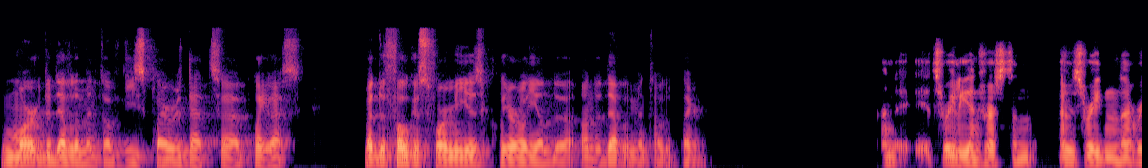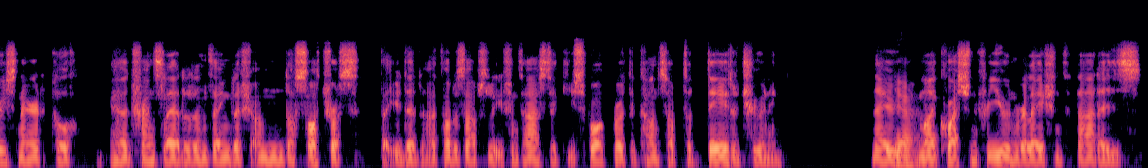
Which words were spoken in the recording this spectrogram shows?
mark the development of these players that uh, play less. But the focus for me is clearly on the on the development of the player. And it's really interesting. I was reading a recent article uh, translated into English on the Sotras that you did. I thought it was absolutely fantastic. You spoke about the concept of data tuning. Now, yeah. my question for you in relation to that is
